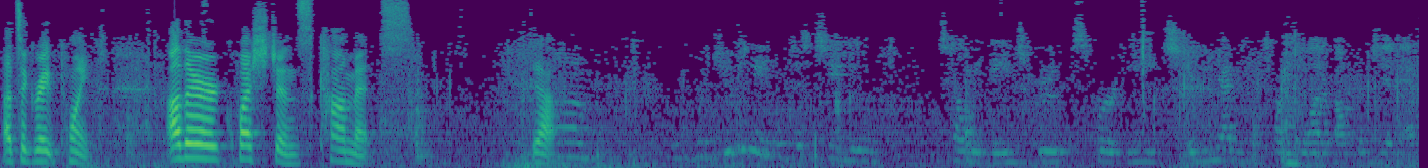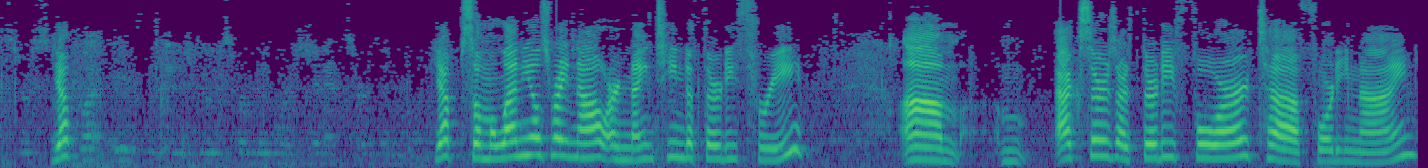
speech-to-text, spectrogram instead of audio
That's a great point. Other questions, comments? Yeah. Um, would you be able just to tell the age groups for each, and you had talked a lot about the Gen Xers, so Yep. what is the age groups for boomers, Gen Xers, and Yep. So millennials right now are 19 to 33. Um, Xers are 34 to 49.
